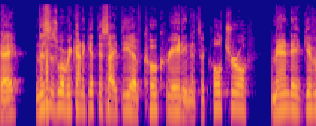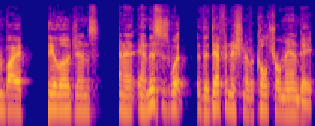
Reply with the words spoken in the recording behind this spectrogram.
Okay? And this is where we kind of get this idea of co creating. It's a cultural mandate given by theologians. And, and this is what the definition of a cultural mandate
